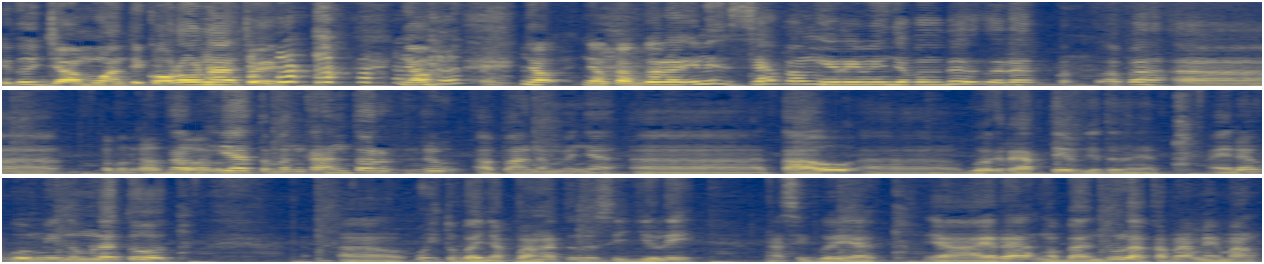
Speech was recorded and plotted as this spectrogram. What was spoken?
itu jamu anti corona coy. Nyok nyok nyokap gue ini siapa ngirimin jamu itu? Apa eh, teman kantor. iya teman kantor. Itu apa namanya eh, tahu gue reaktif gitu ya akhirnya gue minum lah tuh. Eh, wah itu banyak banget tuh si Juli ngasih gue ya. Ya akhirnya ngebantu lah karena memang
